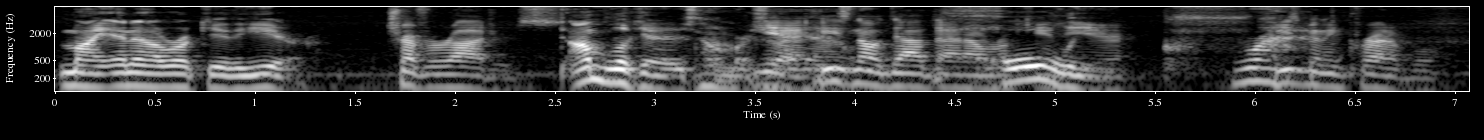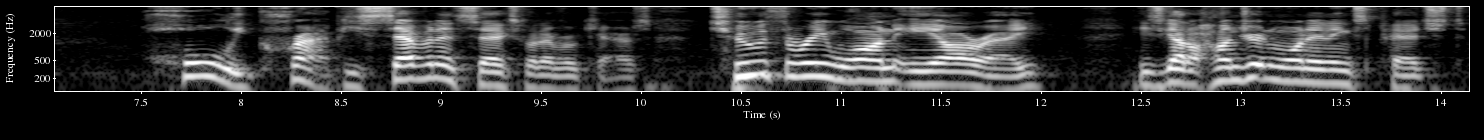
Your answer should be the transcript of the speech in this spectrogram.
my NL Rookie of the Year. Trevor Rogers. I'm looking at his numbers Yeah, right now. he's no doubt that on rookie of the Holy year. crap! He's been incredible. Holy crap! He's seven and six. Whatever cares. Two three one ERA. He's got 101 innings pitched,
